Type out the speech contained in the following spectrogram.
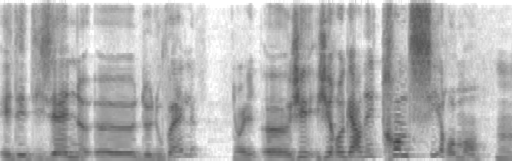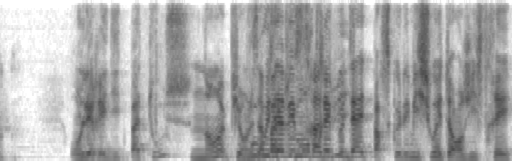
et des dizaines euh, de nouvelles. Oui. J'ai regardé 36 romans. Mm. On les réédite pas tous. Non, et puis on les a vous avez montré peut-être parce que l'émission est enregistrée.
